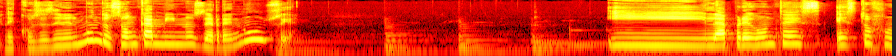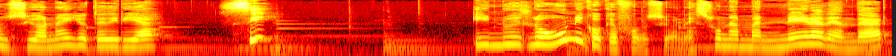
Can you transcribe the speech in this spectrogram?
de cosas en el mundo. Son caminos de renuncia. Y la pregunta es, ¿esto funciona? Y yo te diría, sí. Y no es lo único que funciona, es una manera de andar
